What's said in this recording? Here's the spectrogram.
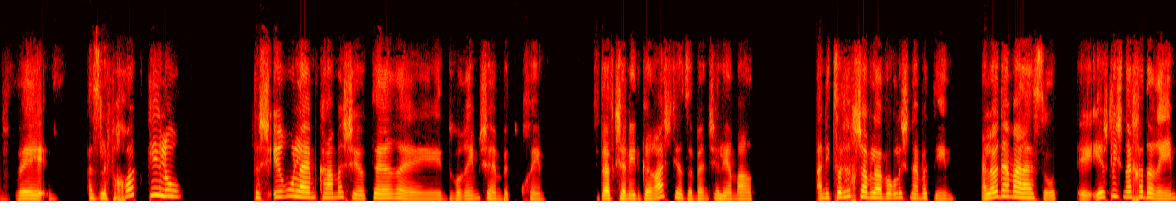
ו... אז לפחות כאילו תשאירו להם כמה שיותר אה, דברים שהם בטוחים. את יודעת, כשאני התגרשתי, אז הבן שלי אמר, אני צריך עכשיו לעבור לשני בתים, אני לא יודע מה לעשות, אה, יש לי שני חדרים,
